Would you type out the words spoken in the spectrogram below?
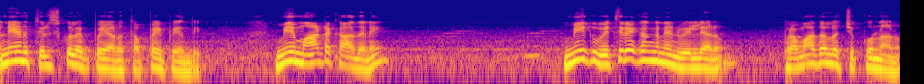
నేను తెలుసుకోలేకపోయాను తప్పైపోయింది. మీ మాట కాదని మీకు వ్యతిరేకంగా నేను వెళ్ళాను ప్రమాదంలో చిక్కున్నాను.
